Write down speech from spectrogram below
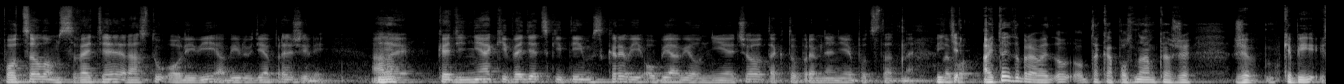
po celom svete rastú olivy, aby ľudia prežili. Ale mm. Keď nejaký vedecký tým z krvi objavil niečo, tak to pre mňa nie je podstatné. Víte, lebo... Aj to je dobrá taká poznámka, že, že keby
